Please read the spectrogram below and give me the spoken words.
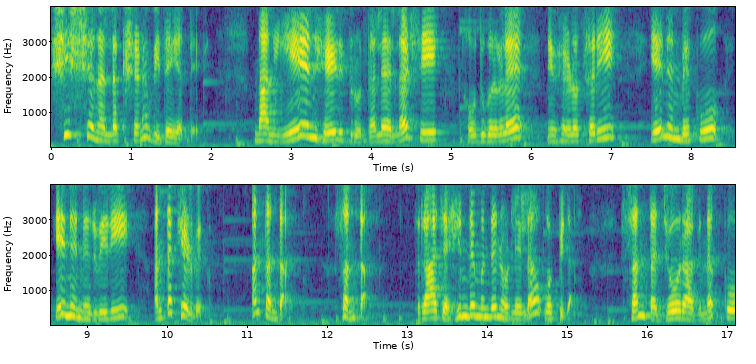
ಶಿಷ್ಯನ ಲಕ್ಷಣ ವಿಧೇಯತೆ. ನಾನು ಏನು ಹೇಳಿದ್ರು ತಲೆ ಅಲ್ಲಾಡಿಸಿ, ಹೌದು ಗುರುಗಳೇ, ನೀವು ಹೇಳೋದು ಸರಿ ಏನೇನು ಬೇಕು ಏನೇನು ಇರುವಿರಿ ಅಂತ ಕೇಳಬೇಕು. ಅಂತಂದ. ಸಂತ. ರಾಜ ಹಿಂದೆ ಮುಂದೆ ನೋಡಲಿಲ್ಲ, ಒಪ್ಪಿದ. ಸಂತ ಜೋರಾಗಿ ನಕ್ಕು,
